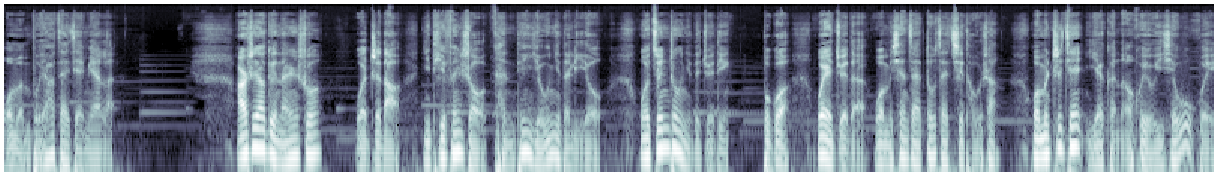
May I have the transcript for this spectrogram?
我们不要再见面了。而是要对男人说：“我知道你提分手肯定有你的理由，我尊重你的决定。不过我也觉得我们现在都在气头上，我们之间也可能会有一些误会。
